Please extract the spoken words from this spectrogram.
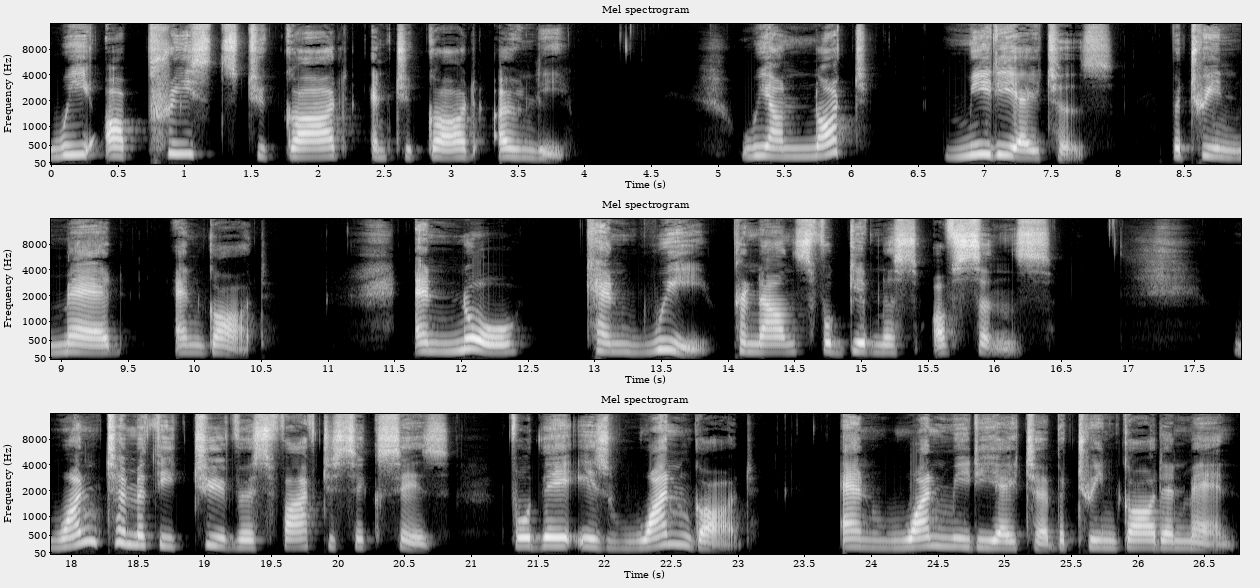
we are priests to God and to God only. We are not mediators between man and God. And nor can we pronounce forgiveness of sins. 1 Timothy 2 verse 5 to 6 says, For there is one God and one mediator between God and man,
